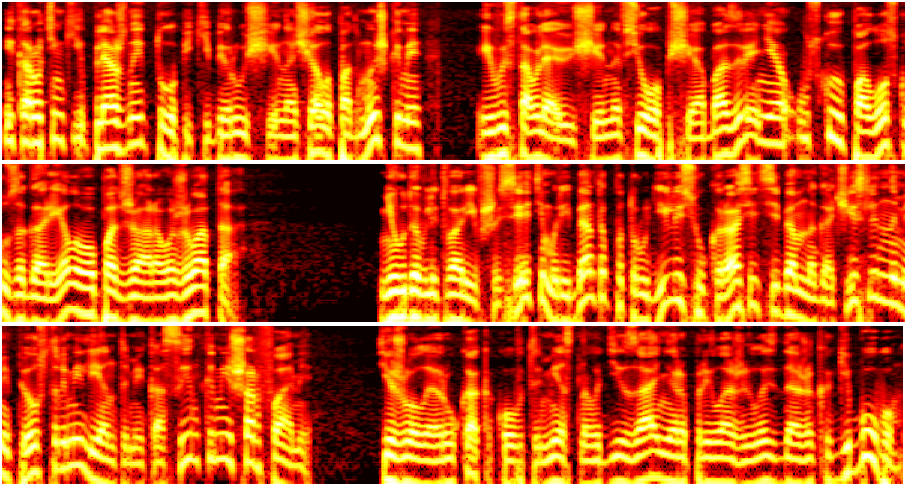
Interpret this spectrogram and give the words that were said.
и коротенькие пляжные топики, берущие начало под мышками и выставляющие на всеобщее обозрение узкую полоску загорелого поджарого живота — не удовлетворившись этим, ребята потрудились украсить себя многочисленными пестрыми лентами, косынками и шарфами. Тяжелая рука какого-то местного дизайнера приложилась даже к гибубам,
